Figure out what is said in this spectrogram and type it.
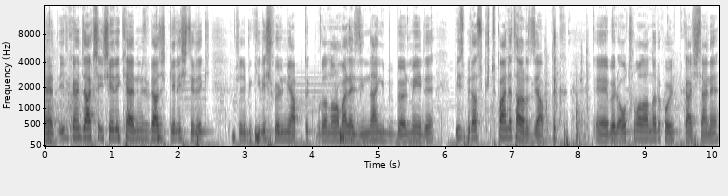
Evet ilk önce akşam içeri kendimizi birazcık geliştirdik. Şöyle bir giriş bölümü yaptık. Burada normalde zindan gibi bir bölmeydi. Biz biraz kütüphane tarzı yaptık. Ee, böyle oturma alanları koyduk birkaç tane.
